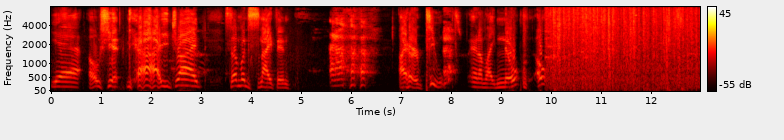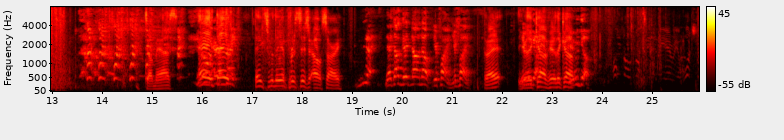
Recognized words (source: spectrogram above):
Yeah. Oh shit. Yeah, he tried. Someone's sniping. I heard pew, and I'm like, nope. Oh. Dumbass. Hey, thank, thanks for the precision. Oh, sorry. No, That's all good. No, no, you're fine. You're fine. Right? Here, Here they go. come. Here they come. Here we go. Hostile dropping into the area. Watch the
